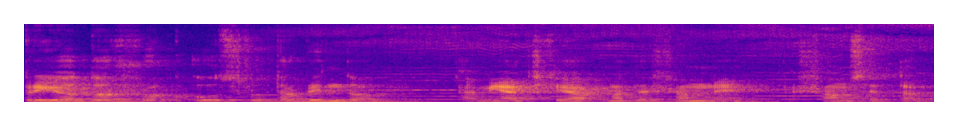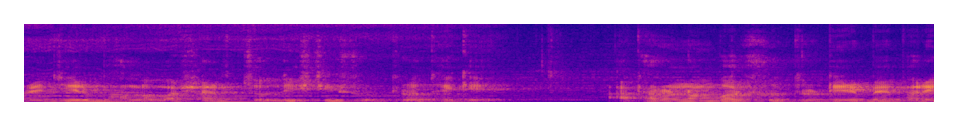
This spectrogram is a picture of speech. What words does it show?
প্রিয় দর্শক ও শ্রোতাবৃন্দ, আমি আজকে আপনাদের সামনে শামসের তাবরেজির ভালোবাসার চল্লিশটি সূত্র থেকে আঠারো নম্বর সূত্রটির ব্যাপারে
